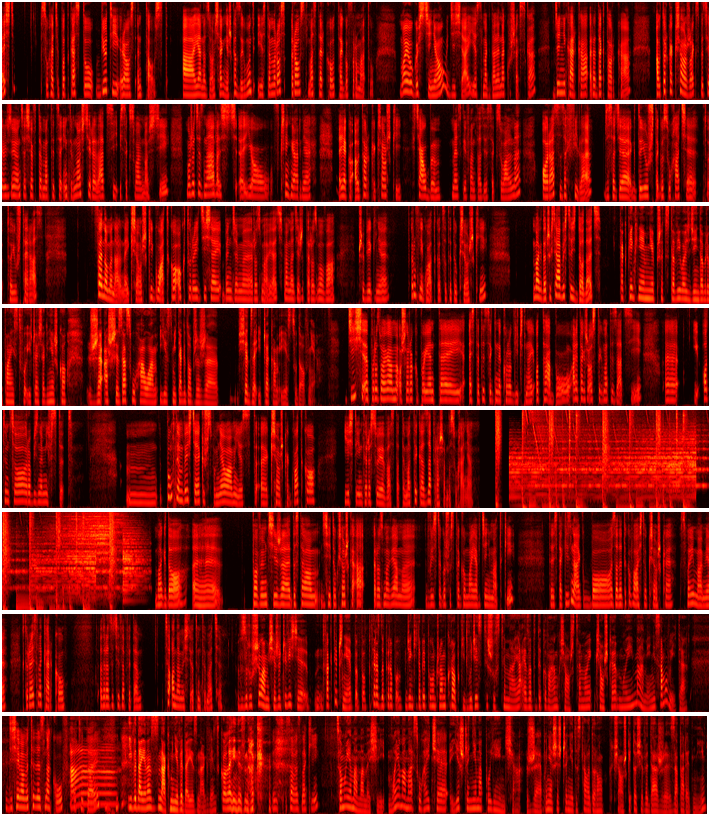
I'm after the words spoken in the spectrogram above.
Cześć, słuchacie podcastu Beauty, Roast and Toast, a ja nazywam się Agnieszka Zygmunt i jestem roast, roast masterką tego formatu. Moją gościnią dzisiaj jest Magdalena Kuszewska, dziennikarka, redaktorka, autorka książek specjalizująca się w tematyce intymności, relacji i seksualności. Możecie znaleźć e, ją w księgarniach e, jako autorkę książki Chciałbym męskie fantazje seksualne oraz za chwilę, w zasadzie gdy już tego słuchacie, to, to już teraz, fenomenalnej książki Gładko, o której dzisiaj będziemy rozmawiać. Mam nadzieję, że ta rozmowa przebiegnie równie gładko, co tytuł książki. Magda, czy chciałabyś coś dodać? Tak pięknie mnie przedstawiłaś, dzień dobry Państwu i cześć Agnieszko, że aż się zasłuchałam i jest mi tak dobrze, że siedzę i czekam i jest cudownie. Dziś e, porozmawiamy o szeroko pojętej estetyce ginekologicznej, o tabu, ale także o stygmatyzacji yy, i o tym, co robi z nami wstyd. Yy, punktem wyjścia, jak już wspomniałam, jest yy, książka Gładko. Jeśli interesuje Was ta tematyka, zapraszam do słuchania. Magdo, e, powiem ci, że dostałam dzisiaj tą książkę, a rozmawiamy 26 maja w Dzień Matki. To jest taki znak, bo zadedykowałaś tę książkę swojej mamie, która jest lekarką. Od razu cię zapytam, co ona myśli o tym temacie? Wzruszyłam się, rzeczywiście, faktycznie, po, teraz dopiero po, dzięki tobie połączyłam kropki. 26 maja, a ja zadedykowałam książce, moj, książkę mojej mamie. Niesamowite. Dzisiaj mamy tyle znaków a, tutaj. I wydaje nas znak, mnie wydaje znak, więc kolejny znak. Więc same znaki. Co moja mama myśli? Moja mama, słuchajcie, jeszcze nie ma pojęcia, że ponieważ jeszcze nie dostała do rąk książki, to się wydarzy za parę dni.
